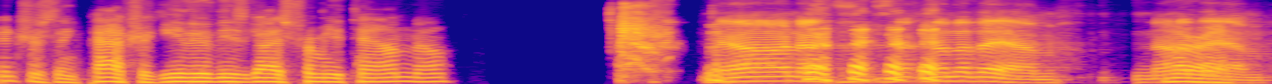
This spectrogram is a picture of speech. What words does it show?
Interesting, Patrick. Either of these guys from your town? No. no, no, none of them. None All of right. them.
